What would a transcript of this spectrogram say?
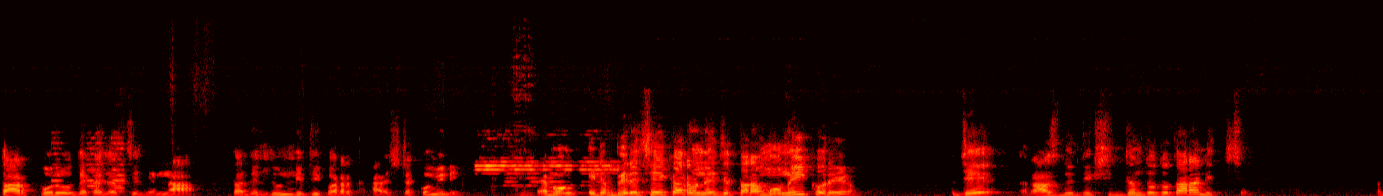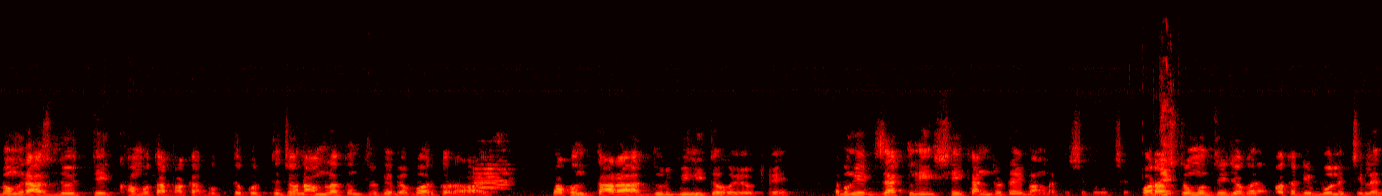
তারপরেও দেখা যাচ্ছে যে না তাদের দুর্নীতি করার খায়সটা কমেনি। এবং এটা বেড়েছে এই কারণে যে তারা মনেই করে যে রাজনৈতিক সিদ্ধান্ত তো তারা নিচ্ছেন এবং রাজনৈতিক ক্ষমতা পাকাপোক্ত করতে যখন আমলাতন্ত্রকে ব্যবহার করা হয় তখন তারা দুর্বিনীত হয়ে ওঠে এবং এক্স্যাক্টলি সেই কাণ্ডটাই বাংলাদেশে ঘটেছে। পররাষ্ট্রমন্ত্রী যখন কথাটি বলেছিলেন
